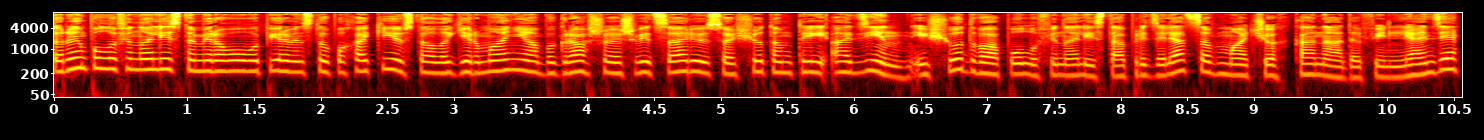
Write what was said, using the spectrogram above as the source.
Вторым полуфиналистом мирового первенства по хоккею стала Германия, обыгравшая Швейцарию со счетом 3-1. Еще два полуфиналиста определятся в матчах Канада, Финляндия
